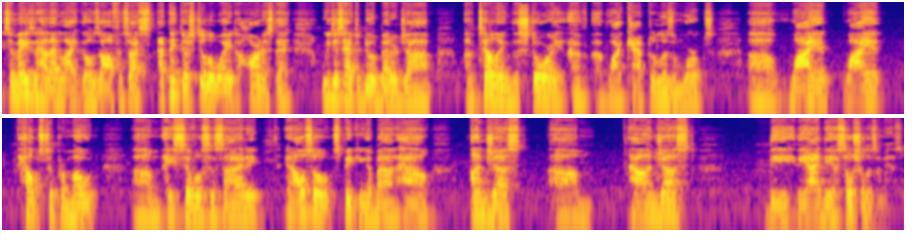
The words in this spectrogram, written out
it's amazing how that light goes off. And so I, I think there's still a way to harness that. We just have to do a better job of telling the story of, of why capitalism works, uh, why it why it helps to promote um, a civil society, and also speaking about how unjust um, how unjust the the idea of socialism is.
